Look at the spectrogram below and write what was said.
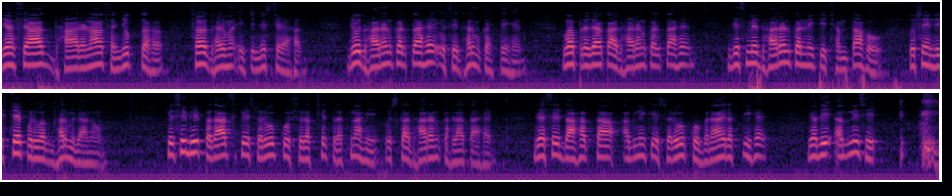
यह सैद धारणा संयुक्त सधर्म इति निश्चय। जो धारण करता है उसे धर्म कहते हैं। वह प्रजा का धारण करता है। जिसमें धारण करने की क्षमता हो, उसे निश्चयपूर्वक धर्म जानो। किसी भी पदार्थ के स्वरूप को सुरक्षित रखना ही उसका धारण कहलाता है। जैसे दाहकता अग्नि के स्वरूप को बनाए रखती है। यदि अग्नि से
